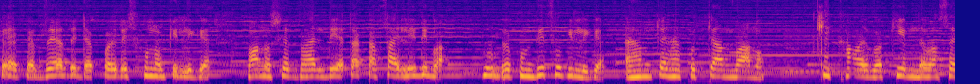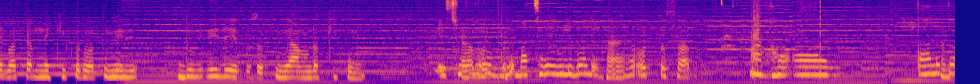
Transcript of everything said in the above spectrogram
কে- কে- যে যেটা কইলে শুনো কি লিগে? মানুষের ভালো দিয়ে টাকা চাইলে দিবা। এরকম দিছো কি লিগে? এখন টাকা করতে আনবা আনো। কি খাওয়াইবা কেমনে বাঁচাইবা কেমনে কি করবা তুমি তুমি নিজেই বুঝো তুমি আমরা কি হ্যাঁ, বলতে- বাচ্চারা এগুলি বলে? হ্যাঁ অত্যাচার। তাহলে তো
